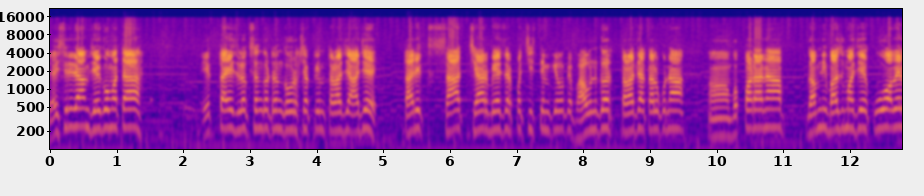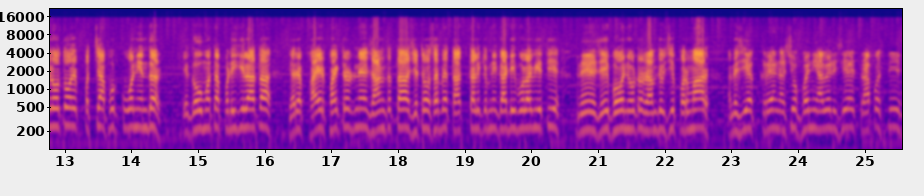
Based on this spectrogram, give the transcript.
જય શ્રી રામ જય ગોમાતા. એકતા એકતા એજ લક્ષ સંગઠન ગૌરક્ષક ટીમ તળાજા. આજે તારીખ સાત ચાર બે હજાર પચીસ તેમ કહેવાય કે ભાવનગર તળાજા તાલુકાના બપ્પાડાના ગામની બાજુમાં જે કૂવો આવેલો હતો, એ પચાસ ફૂટ કૂવાની અંદર એ ગૌમાતા પડી ગયેલા હતા. જ્યારે ફાયર ફાઇટરને જાણ થતાં જેઠવા સાહેબે તાત્કાલિક એમની ગાડી બોલાવી હતી અને જય ભવાની હોટલ રામદેવજી પરમાર અને જે ક્રેન અશોકભાઈની આવેલી છે, ત્રાપસથી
